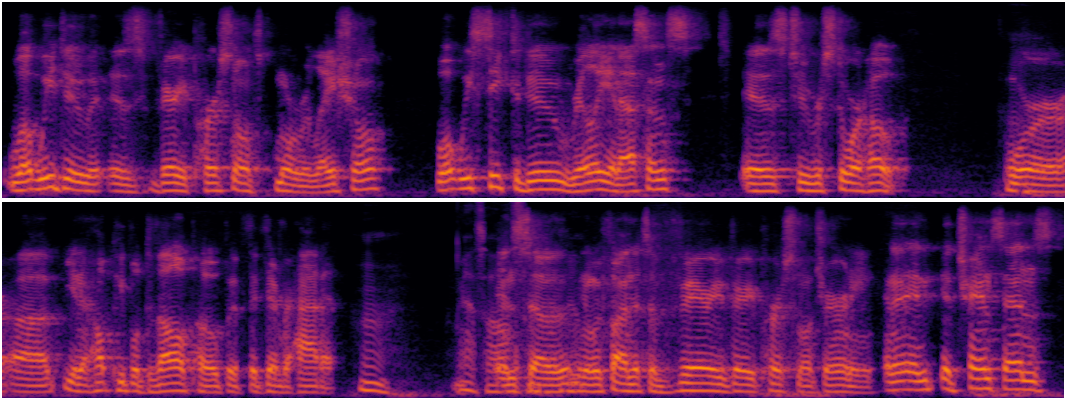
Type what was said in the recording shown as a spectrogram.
What we do is very personal. It's more relational. What we seek to do, really, in essence, is to restore hope, or uh, you know, help people develop hope if they've never had it. That's awesome. And so, you know, we find that's a very, very personal journey, and it, it transcends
